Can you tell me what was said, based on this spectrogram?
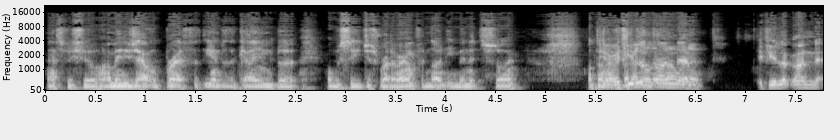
That's for sure. I mean, he's out of breath at the end of the game, but obviously he just ran around for 90 minutes. So I don't know. If you look on, um, if you look on uh,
